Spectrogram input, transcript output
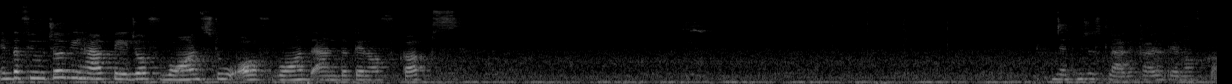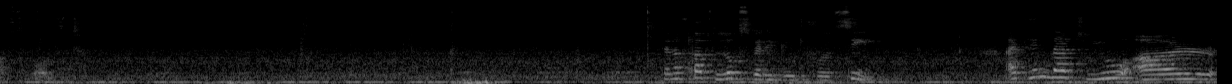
In the future we have page of wands two of wands and the ten of cups let me just clarify the ten of cups first. Ten of cups looks very beautiful. See i think that you are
